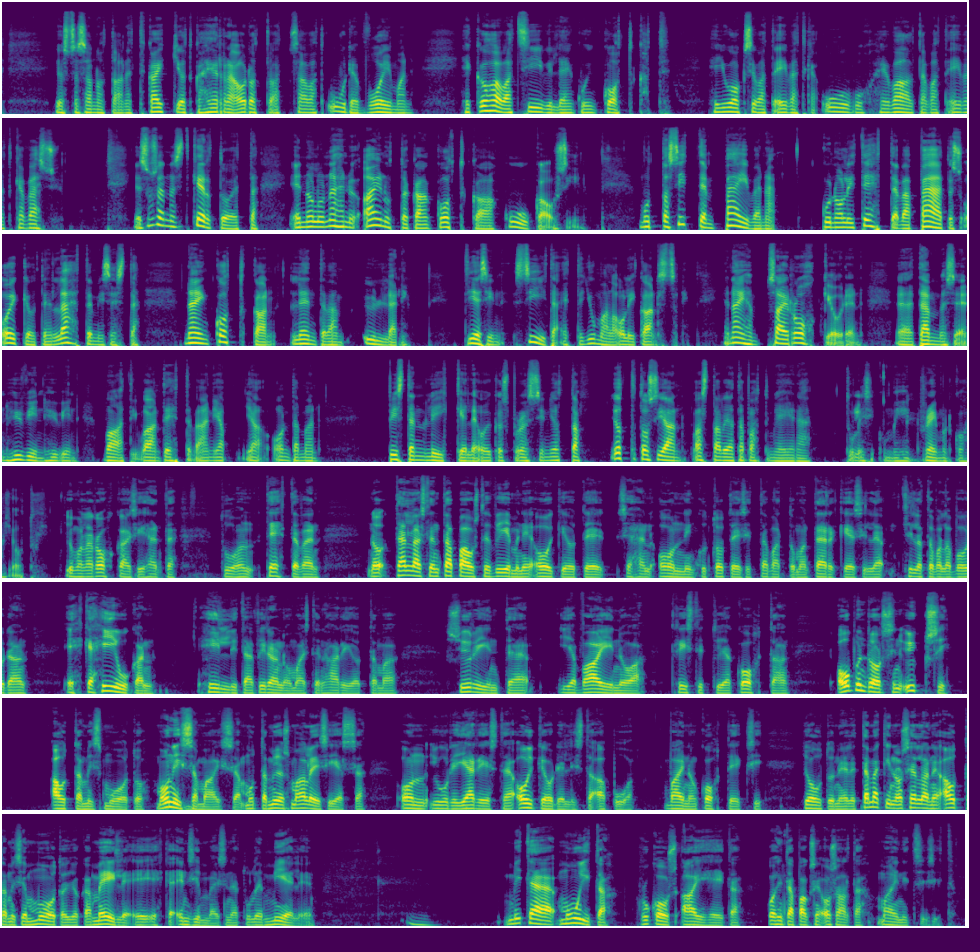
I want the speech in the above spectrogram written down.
jossa sanotaan, että kaikki, jotka Herra odottavat, saavat uuden voiman. He kohoavat siivilleen kuin kotkat. He juoksevat eivätkä uuvu, he valtavat eivätkä väsy. Ja Susanna sitten kertoo, että en ollut nähnyt ainuttakaan kotkaa kuukausiin. Mutta sitten päivänä, kun oli tehtävä päätös oikeuteen lähtemisestä, näin kotkan lentävän ylläni. Tiesin siitä, että Jumala oli kanssani. Ja näin hän sai rohkeuden tämmöiseen hyvin, hyvin vaativaan tehtävään ja, ja on tämän pistänyt liikkeelle oikeusprosessin, jotta, jotta tosiaan vastaavia tapahtumia ei enää tulisi kuin mihin Raymond Koh joutui. Jumala rohkaisi häntä tuon tehtävän. No tällaisten tapausten vieminen oikeuteen, sehän on, niin kuin totesit, tavattoman tärkeä, sillä sillä tavalla voidaan ehkä hiukan hillitä viranomaisten harjoittamaa syrjintää ja vainoa kristittyjä kohtaan. Open Doorsin yksi auttamismuoto monissa maissa, mutta myös Malesiassa, on juuri järjestää oikeudellista apua vainon kohteeksi joutuneille. Tämäkin on sellainen auttamisen muoto, joka meille ei ehkä ensimmäisenä tule mieleen. Mm. Mitä muita rukousaiheita kohin tapauksen osalta mainitsisit?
